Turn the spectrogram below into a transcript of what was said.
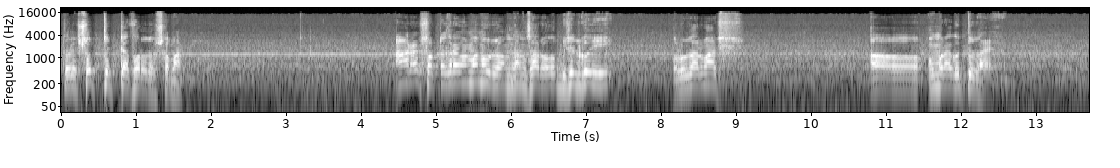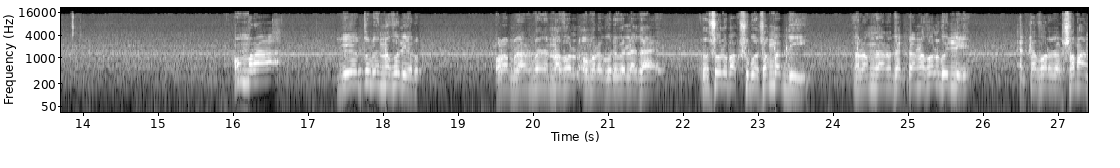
তাহলে সত্তরটা ফরজের সমান। আর আর চট্টগ্রামের মানুষ রমজান ছাড়ও বিশেষ করে রোজার মাস উমরা করতে যায়। উমরা যেহেতু নফলি রমজান নফল উমরা করে বেলা যায়। রসুল বাক শুভ সংবাদ দিই রমজানত একটা নফল করলে একটা ফরজের সমান।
